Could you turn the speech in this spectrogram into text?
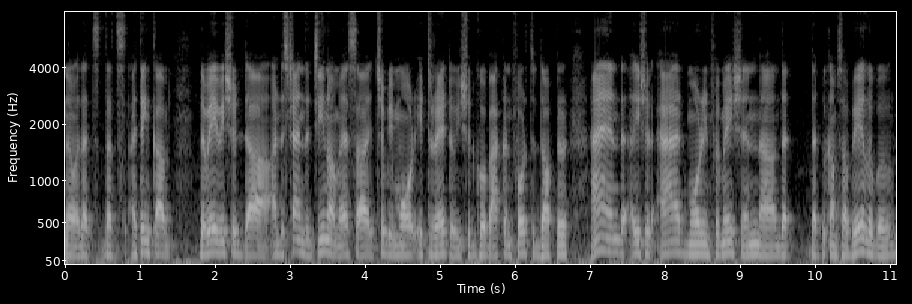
no, that's that's. I think um, the way we should uh, understand the genome is uh, it should be more iterative. You should go back and forth to doctor, and you should add more information uh, that that becomes available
